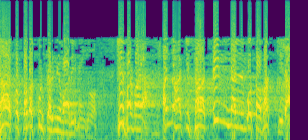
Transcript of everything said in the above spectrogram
ذات پر توکل کرنے والے نہیں ہو۔ پھر فرمایا، اللہ کی ذات ان المتوکلا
